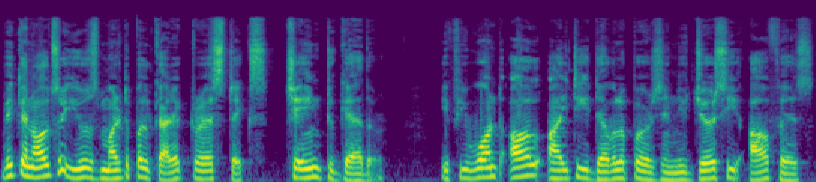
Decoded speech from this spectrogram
We can also use multiple characteristics chained together. If you want all IT developers in New Jersey office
